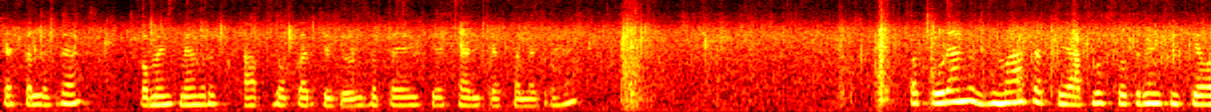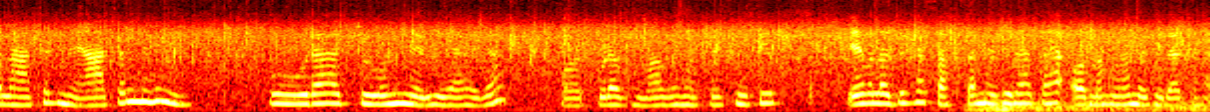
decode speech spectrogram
कैसा लग रहा है? कमेंट में आप लोग करके ज़रूर बताइए कि साड़ी कैसा लग रहा है। और पूरा में घुमा करके आप लोग सोच रहे हैं कि केवल आँचल में आँचल में नहीं, पूरा चून में भी आएगा और पूरा घुमा घुमा के, क्योंकि ये वाला जो है सस्ता में भी रहता है और महँगा में भी रहता है।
